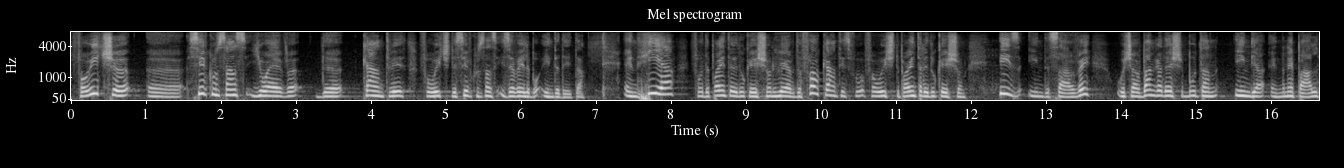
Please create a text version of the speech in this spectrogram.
for each uh, circumstance you have the country for which the circumstance is available in the data. And here, for the parental education, you have the four countries for, for which the parental education is in the survey, which are Bangladesh, Bhutan, India, and Nepal.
